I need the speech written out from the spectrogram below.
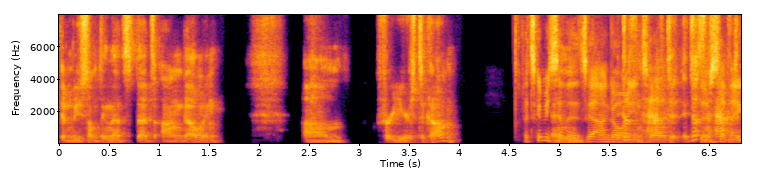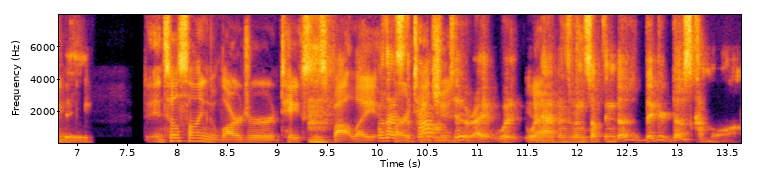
to be something that's that's ongoing um, for years to come. It's gonna be something And that's ongoing It doesn't until have to. It doesn't have to something be. until something larger takes the spotlight Well, that's the problem attention. too, right? What You what know? happens when something does bigger does come along?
